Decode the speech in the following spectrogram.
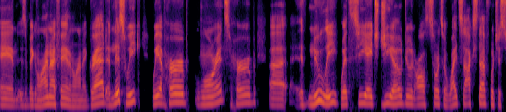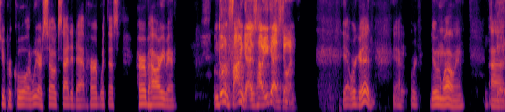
and is a big Illini fan and Illini grad. And this week we have Herb Lawrence, Herb uh, newly with CHGO doing all sorts of White Sox stuff, which is super cool. And we are so excited to have Herb with us. Herb, how are you, man? I'm doing fine, guys. How are you guys doing? Yeah, we're good. Yeah, we're doing well, man. Uh,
